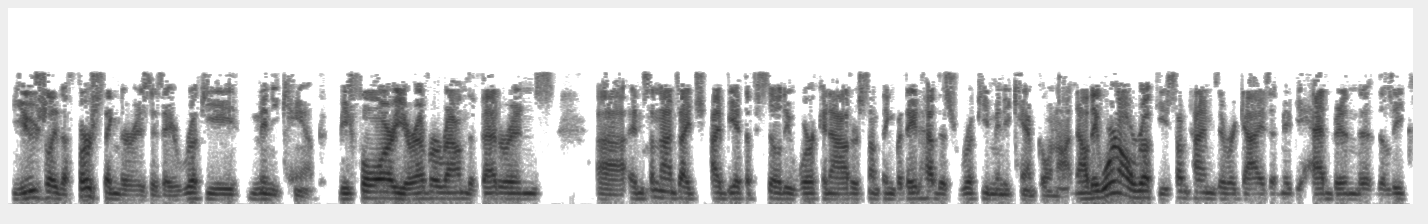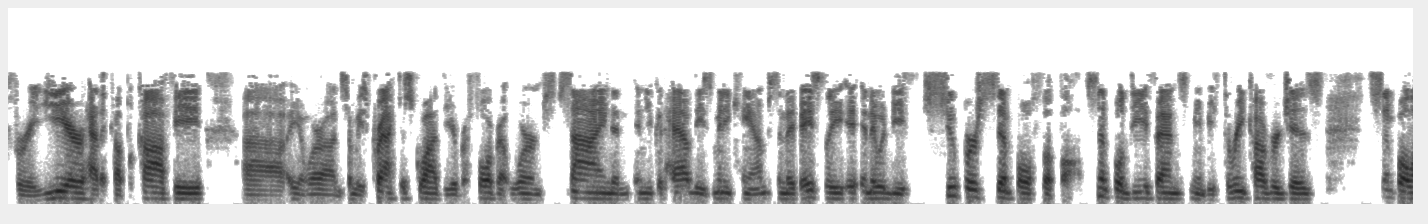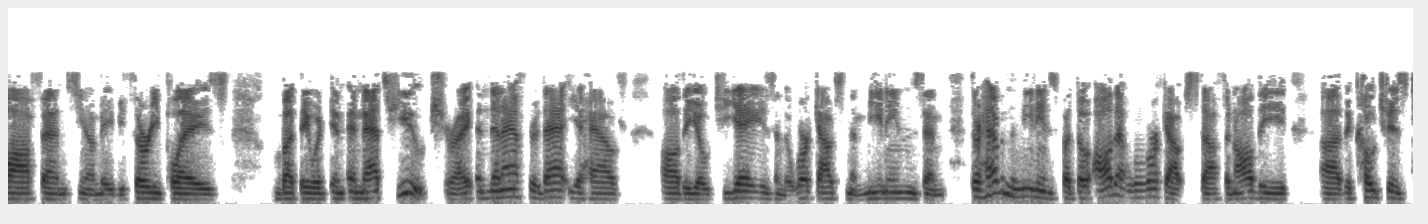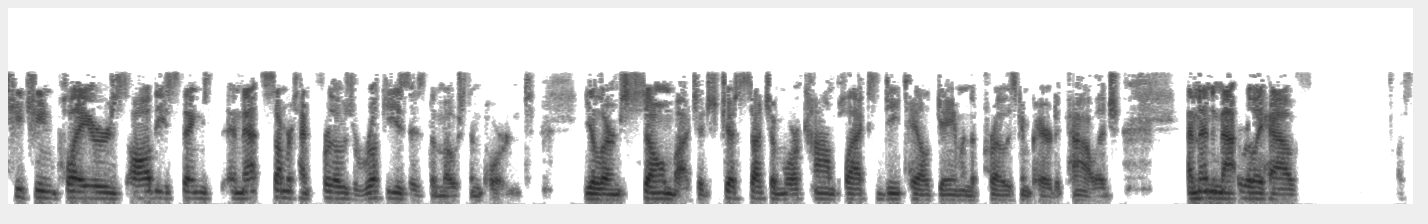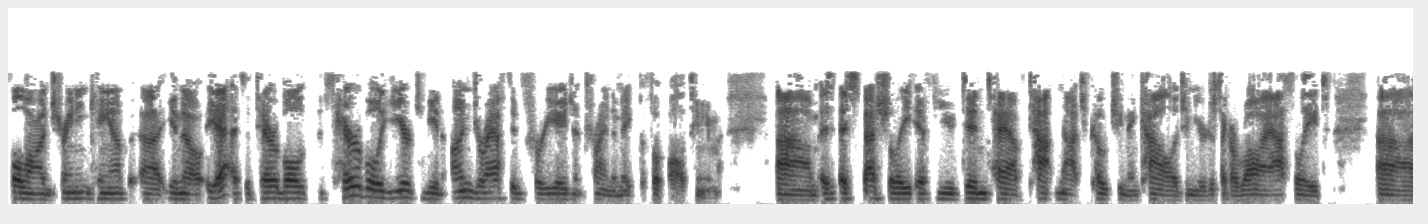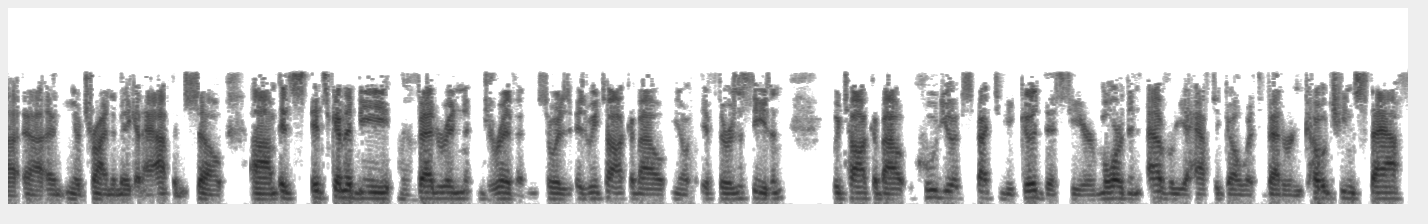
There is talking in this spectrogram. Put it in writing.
usually the first thing there is is a rookie mini camp before you're ever around the veterans. Uh, and sometimes I'd, I'd be at the facility working out or something, but they'd have this rookie mini camp going on. Now they weren't all rookies. Sometimes there were guys that maybe had been in the, the league for a year, had a cup of coffee, uh, you know, were on somebody's practice squad the year before, but weren't signed. And, and you could have these mini camps and they basically, and it would be super simple football, simple defense, maybe three coverages, simple offense, you know, maybe 30 plays, but they would, and, and that's huge, right? And then after that, you have all the OTAs and the workouts and the meetings, and they're having the meetings, but the, all that workout stuff and all the uh, the coaches teaching players all these things, and that summertime for those rookies is the most important. You learn so much. It's just such a more complex, detailed game in the pros compared to college, and then to not really have full on training camp. Uh, you know, yeah, it's a terrible, terrible year to be an undrafted free agent trying to make the football team. Um, especially if you didn't have top notch coaching in college and you're just like a raw athlete, uh, uh, and you know, trying to make it happen. So, um, it's, it's going to be veteran driven. So as, as we talk about, you know, if there is a season, we talk about who do you expect to be good this year more than ever you have to go with veteran coaching staff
